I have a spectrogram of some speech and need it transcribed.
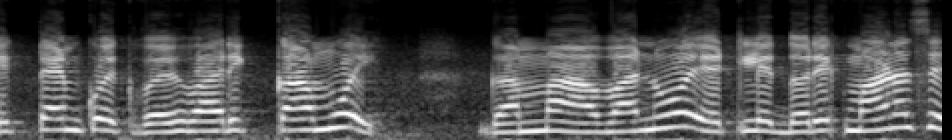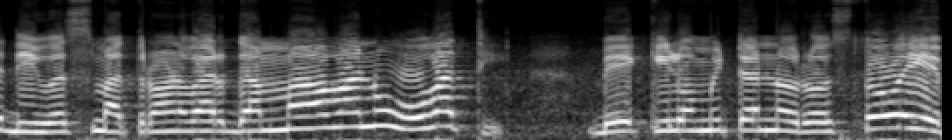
એક ટાઈમ કોઈક વ્યવહારિક કામ હોય ગામમાં આવવાનું હોય એટલે દરેક માણસે દિવસમાં ત્રણ વાર ગામમાં આવવાનું હોવાથી બે કિલોમીટરનો રસ્તો હોય એ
